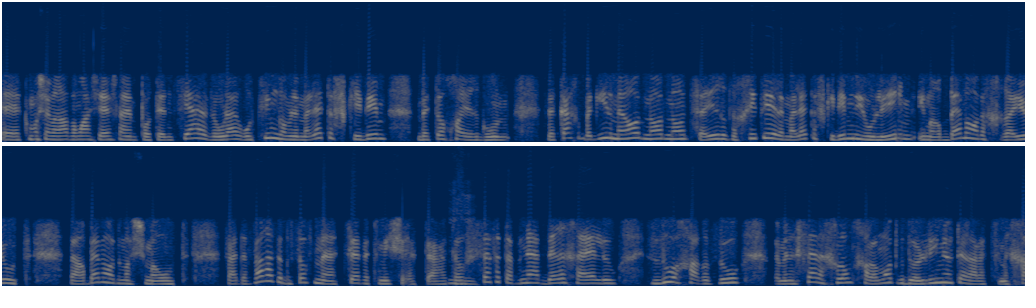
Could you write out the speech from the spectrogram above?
אה, כמו שמירב אמרה, שיש להם פוטנציאל ואולי רוצים גם למלא תפקידים בתוך הארגון. וכך בגיל מאוד מאוד מאוד צעיר זכיתי למלא תפקידים ניהוליים עם הרבה מאוד אחריות והרבה מאוד משמעות. והדבר הזה בסוף מעצב את מי שאתה. אתה Mhm. אוסף את אבני הדרך האלו זו אחר זו ומנסה לחלום חלומות גדולים יותר על עצמך.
